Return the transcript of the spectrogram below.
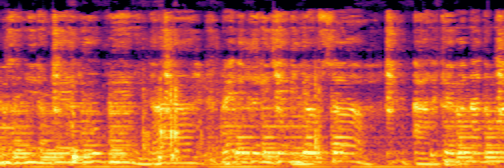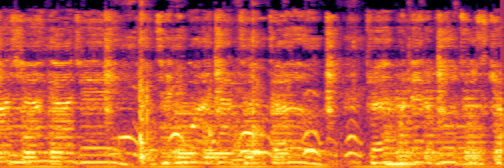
무슨 이런 게 유행이다? 왜들 그리 재미없어. 아 그건 나도 마찬가지. Tell me what I got to do 그 반대로 블루투스 켜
